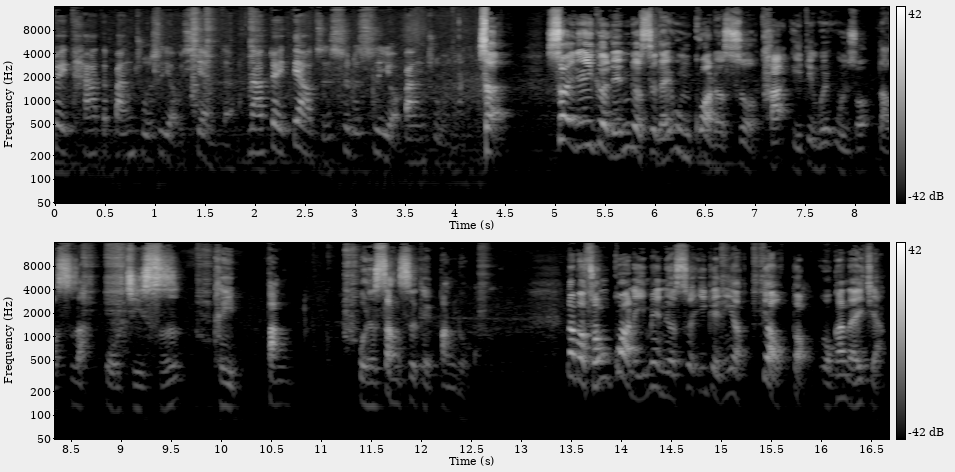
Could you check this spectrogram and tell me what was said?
对他的帮助是有限的？那对调职是不是有帮助呢？是。所以一个人的是来问卦的时候，他一定会问说：“老师啊，我几时可以帮我的上司可以帮我？”那么从卦里面呢，是一个人要调动。我刚才讲，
